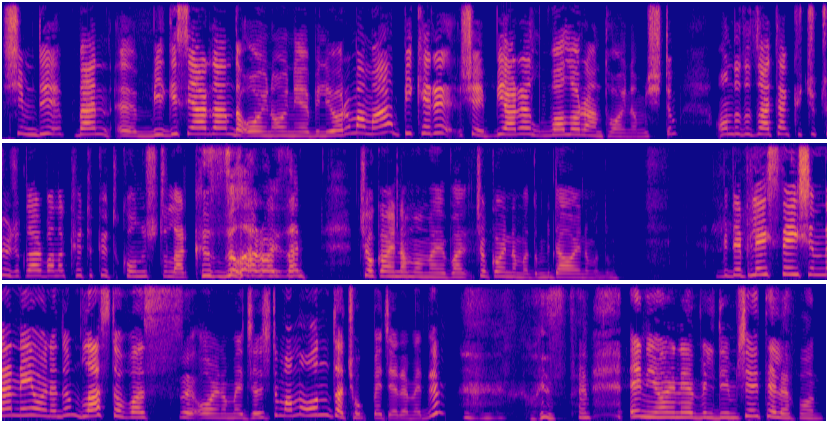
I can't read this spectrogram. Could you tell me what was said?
Şimdi ben e, bilgisayardan da oyun oynayabiliyorum ama bir kere şey bir ara Valorant oynamıştım. Onda da zaten küçük çocuklar bana kötü kötü konuştular, kızdılar o yüzden çok oynamamaya çok oynamadım. Bir daha oynamadım. Bir de PlayStation'dan neyi oynadım? Last of Us'ı oynamaya çalıştım ama onu da çok beceremedim. o yüzden en iyi oynayabildiğim şey telefon.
